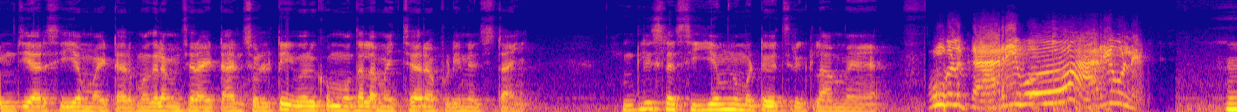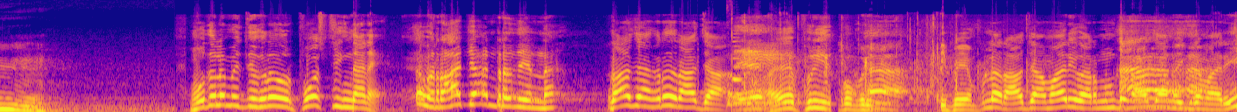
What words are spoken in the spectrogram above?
எம்ஜிஆர் சிஎம் ஆயிட்டார் முதலமைச்சர் ஆயிட்டார்னு சொல்லிட்டு இவருக்கும் முதலமைச்சர் அப்படின்னு வச்சுட்டாங்க. இங்கிலீஷில் சிஎம்னு மட்டும் வச்சிருக்கலாமே. உங்களுக்கு அறிவோ அறிவுனே ம் முதலமைச்சர் ஒரு போஸ்டிங் தானே. ராஜான்றது என்ன? ராஜாங்கிறது ராஜா. புரியுது இப்போ புரியுது. இப்போ என் பிள்ளை ராஜா மாதிரி வரணும்னு ராஜா வைக்கிற மாதிரி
